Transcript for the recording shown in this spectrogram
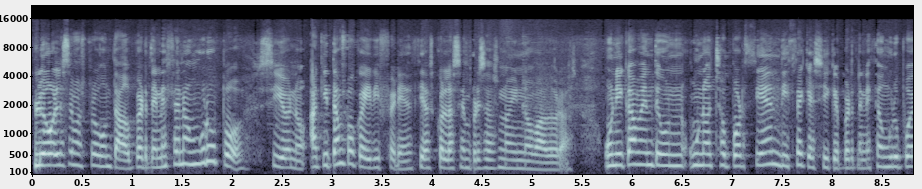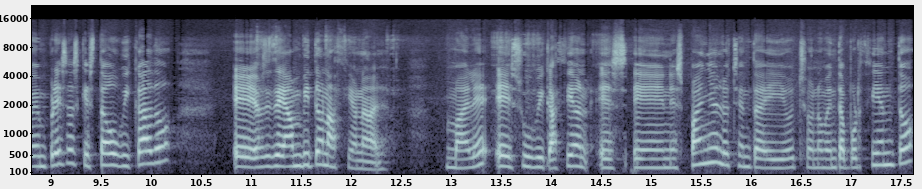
Luego les hemos preguntado, ¿pertenecen a un grupo? Sí o no. Aquí tampoco hay diferencias con las empresas no innovadoras. Únicamente un, un 8% dice que sí, que pertenece a un grupo de empresas que está ubicado eh, de ámbito nacional. ¿vale? Eh, su ubicación es en España, el 88-90%,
